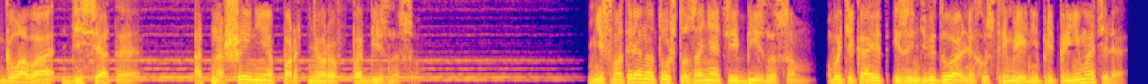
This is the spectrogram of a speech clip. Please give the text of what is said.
Глава 10. Отношения партнеров по бизнесу. Несмотря на то, что занятие бизнесом вытекает из индивидуальных устремлений предпринимателя,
